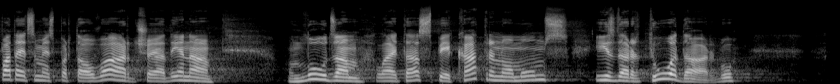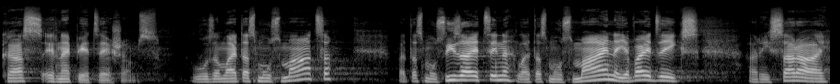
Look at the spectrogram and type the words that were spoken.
pateicamies par Tavu vārdu šajā dienā un lūdzam, lai tas pie katra no mums izdara to darbu, kas ir nepieciešams. Lūdzam, lai tas mūs māca, lai tas mūs izaicina, lai tas mūs maina, ja vajadzīgs, arī sarāja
